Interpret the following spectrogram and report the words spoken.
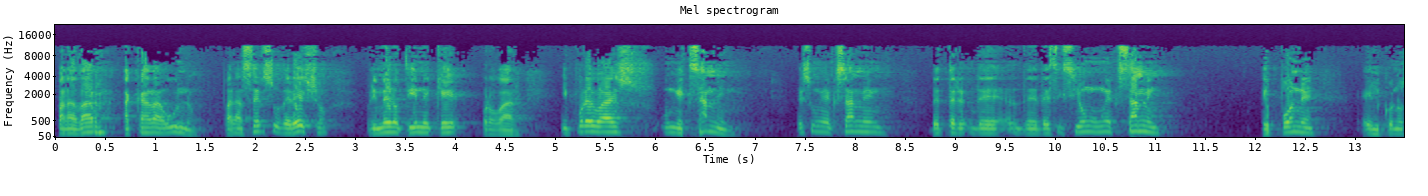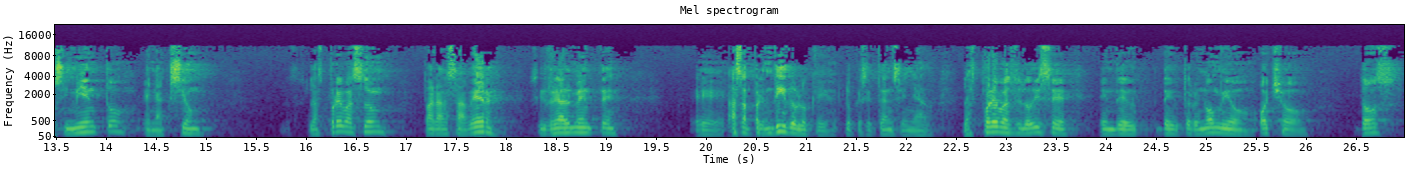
para dar a cada uno, para hacer su derecho, primero tiene que probar. Y prueba es un examen, es un examen de, decisión, un examen que pone el conocimiento en acción. Las pruebas son para saber si realmente eh, has aprendido lo que, lo que se te ha enseñado. Las pruebas, lo dice en Deuteronomio 8, 2,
